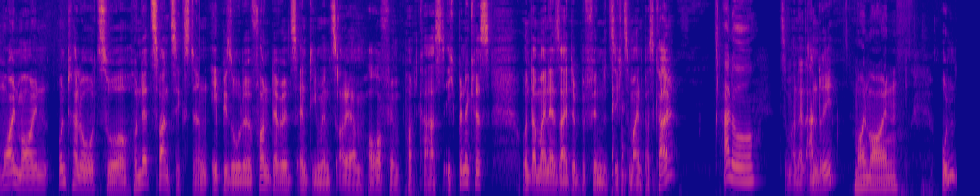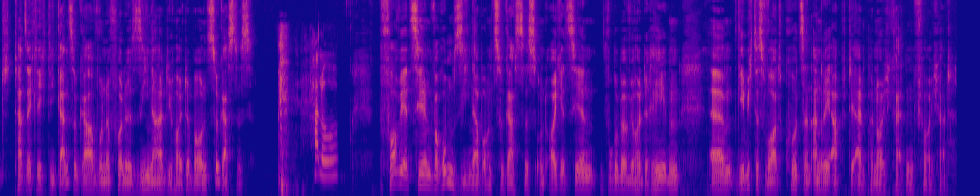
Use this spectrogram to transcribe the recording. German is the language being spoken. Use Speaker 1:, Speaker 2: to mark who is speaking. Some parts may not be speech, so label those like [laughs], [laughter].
Speaker 1: Moin Moin und Hallo zur 120. Episode von Devils and Demons, eurem Horrorfilm-Podcast. Ich bin der Chris und an meiner Seite befindet sich zum einen Pascal.
Speaker 2: Hallo.
Speaker 1: Zum anderen André.
Speaker 2: Moin Moin.
Speaker 1: Und tatsächlich die ganz sogar wundervolle Sina, die heute bei uns zu Gast ist. [laughs]
Speaker 3: Hallo.
Speaker 1: Bevor wir erzählen, warum Sina bei uns zu Gast ist und euch erzählen, worüber wir heute reden, ähm, gebe ich das Wort kurz an André ab, der ein paar Neuigkeiten für euch hat.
